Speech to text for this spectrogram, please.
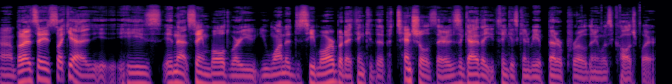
Uh, but I'd say it's like, yeah, he's in that same mold where you you wanted to see more, but I think the potential is there. This is a guy that you think is going to be a better pro than he was a college player.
